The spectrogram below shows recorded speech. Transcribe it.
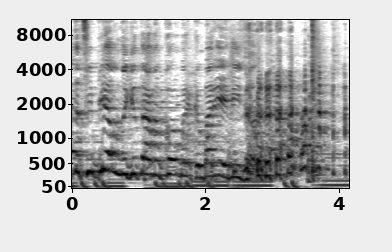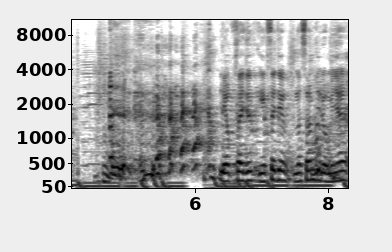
децибел на гитарном комбаре, комбаре видел? Я, кстати, и, кстати, на самом деле у меня,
